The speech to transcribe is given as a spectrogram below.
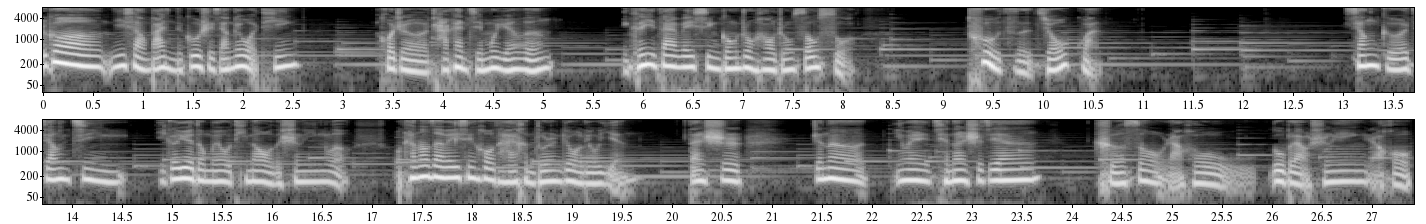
如果你想把你的故事讲给我听，或者查看节目原文，你可以在微信公众号中搜索。兔子酒馆，相隔将近一个月都没有听到我的声音了。我看到在微信后台很多人给我留言，但是真的因为前段时间咳嗽，然后录不了声音，然后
